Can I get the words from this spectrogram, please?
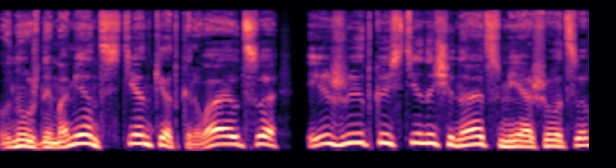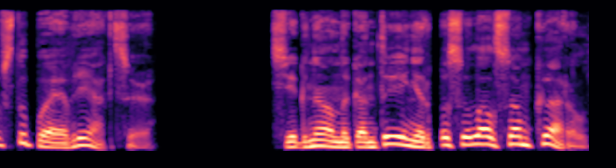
В нужный момент стенки открываются, и жидкости начинают смешиваться, вступая в реакцию. Сигнал на контейнер посылал сам Карл,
